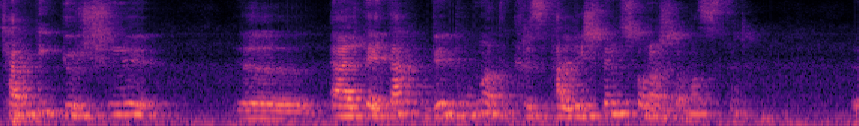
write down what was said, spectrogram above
kendi görüşünü e, elde eder ve bunun adı kristalleşmenin son aşamasıdır. E,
